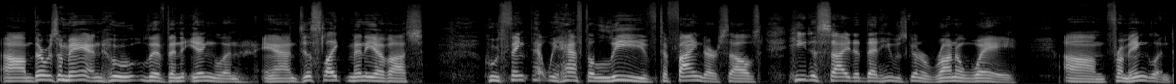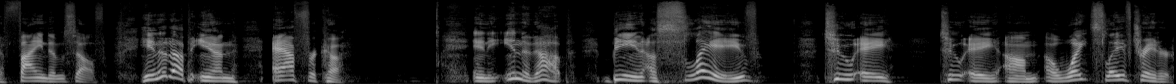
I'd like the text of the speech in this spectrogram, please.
Um, there was a man who lived in England, and just like many of us who think that we have to leave to find ourselves, he decided that he was going to run away um, from England to find himself. He ended up in Africa, and he ended up being a slave to a to a, um, a white slave trader.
